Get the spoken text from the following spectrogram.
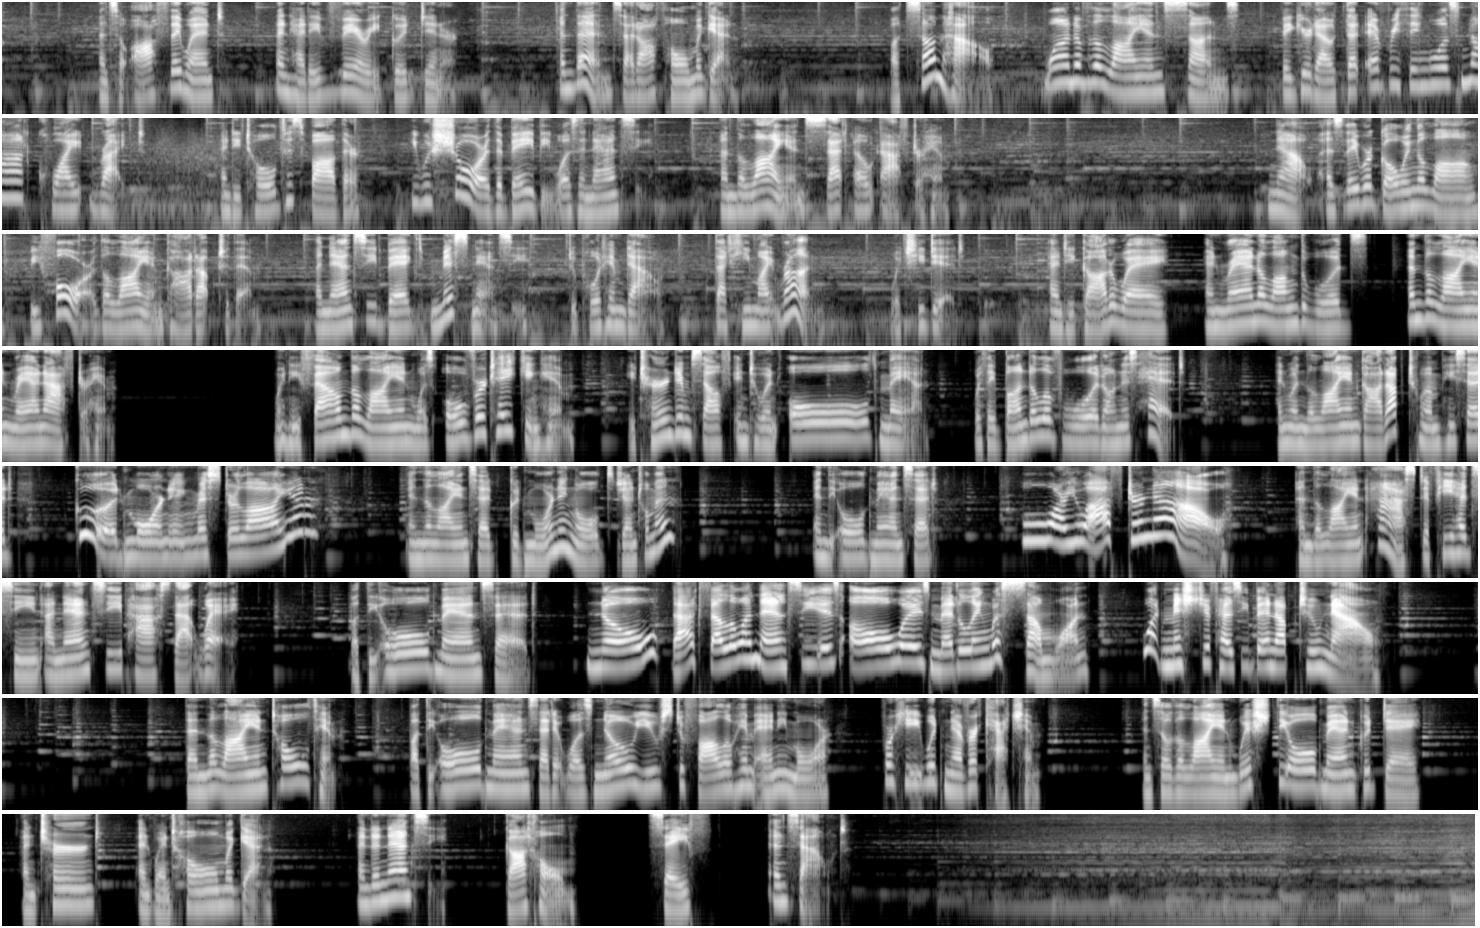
And so off they went and had a very good dinner, and then set off home again. But somehow, one of the lion's sons figured out that everything was not quite right, and he told his father he was sure the baby was Anansi, and the lion set out after him. Now, as they were going along, before the lion got up to them, Anansi begged Miss Nancy to put him down, that he might run, which he did. And he got away and ran along the woods, and the lion ran after him. When he found the lion was overtaking him, he turned himself into an old man with a bundle of wood on his head and when the lion got up to him, he said, Good morning, Mr. Lion. And the lion said, Good morning, old gentleman. And the old man said, Who are you after now? And the lion asked if he had seen Anansi pass that way. But the old man said, No, that fellow Anansi is always meddling with someone. What mischief has he been up to now? Then the lion told him, but the old man said it was no use to follow him any more, for he would never catch him. And so the lion wished the old man good day and turned and went home again. And Anansi got home safe and sound.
